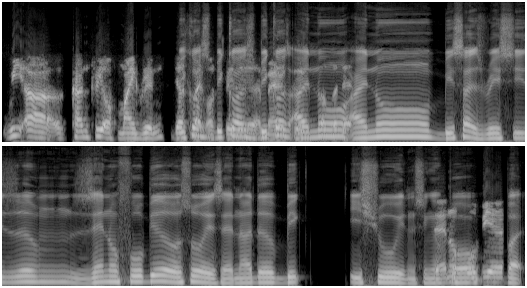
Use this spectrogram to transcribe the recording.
we are a country of migrants. Because like because because I know like. I know besides racism, xenophobia also is another big issue in Singapore. Xenophobia, But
